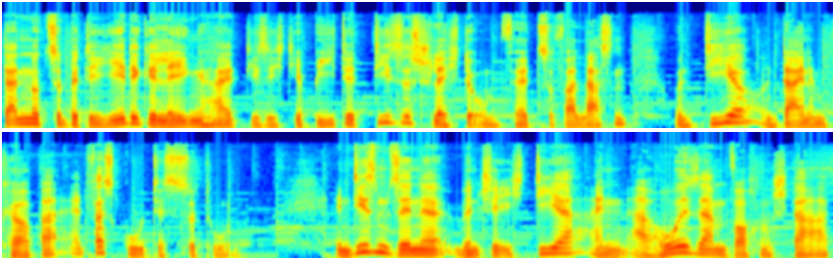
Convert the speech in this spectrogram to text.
dann nutze bitte jede Gelegenheit, die sich dir bietet, dieses schlechte Umfeld zu verlassen und dir und deinem Körper etwas Gutes zu tun. In diesem Sinne wünsche ich dir einen erholsamen Wochenstart.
